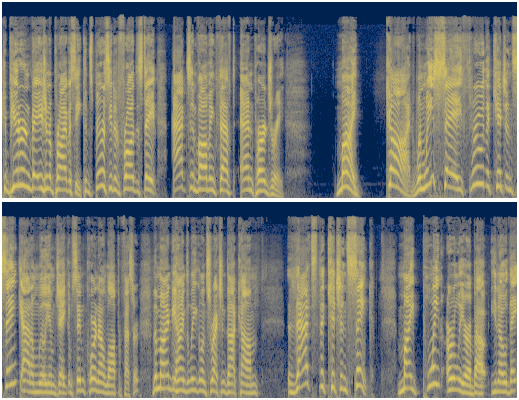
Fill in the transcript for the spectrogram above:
computer invasion of privacy, conspiracy to defraud the state, acts involving theft, and perjury. My God, when we say through the kitchen sink, Adam William Jacobson, Cornell law professor, the mind behind legalinsurrection.com, that's the kitchen sink my point earlier about, you know, they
